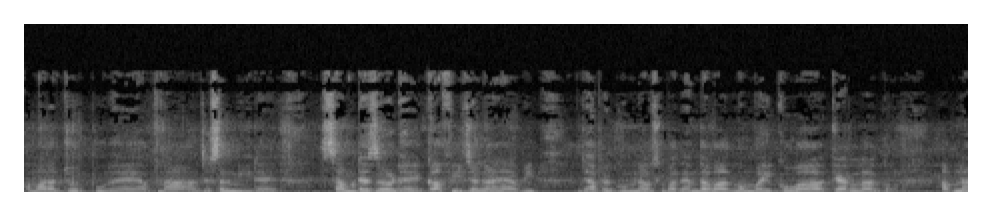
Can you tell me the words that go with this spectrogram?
हमारा जोधपुर है, अपना जैसलमेर है सम डेजर्ट है, काफ़ी जगह है अभी, जहाँ पे घूमना। उसके बाद अहमदाबाद, मुंबई, गोवा, केरला अपना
